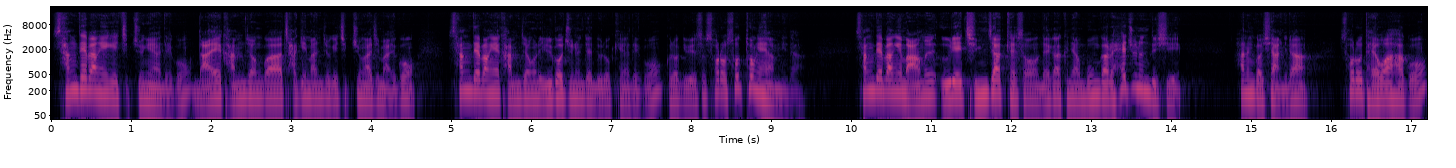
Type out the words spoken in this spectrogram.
상대방에게 집중해야 되고 나의 감정과 자기 만족에 집중하지 말고 상대방의 감정을 읽어주는 데 노력해야 되고 그러기 위해서 서로 소통해야 합니다. 상대방의 마음을 의뢰 짐작해서 내가 그냥 뭔가를 해주는 듯이 하는 것이 아니라 서로 대화하고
